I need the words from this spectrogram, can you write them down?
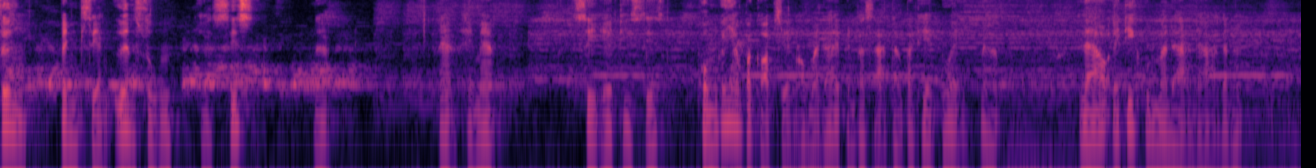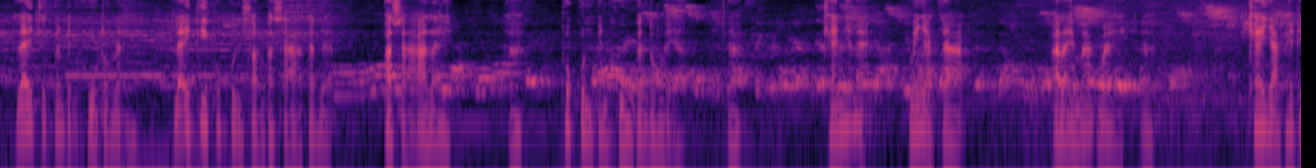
ซึ่งเป็นเสียงเอื้อนสูงซิสนะนะเห็นไหม C A T sis ผมก็ยังประกอบเสียงออกมาได้เป็นภาษาต่างประเทศด้วยนะครับ แล้วไอ้ที่คุณมาด่าด่ากันนะและไอ้ที่มันเป็นครูตรงไหน และไอ้ที่พวกคุณสอนภาษากันเนี่ยภาษาอะไรนะพวกคุณเป็นครูกันตรงไหนนะแค่นี้แหละไม่อยากจะอะไรมากมายนะแค่อยากให้เ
